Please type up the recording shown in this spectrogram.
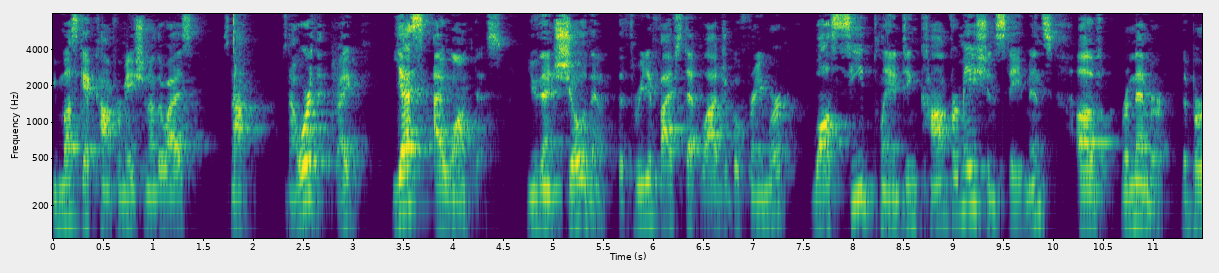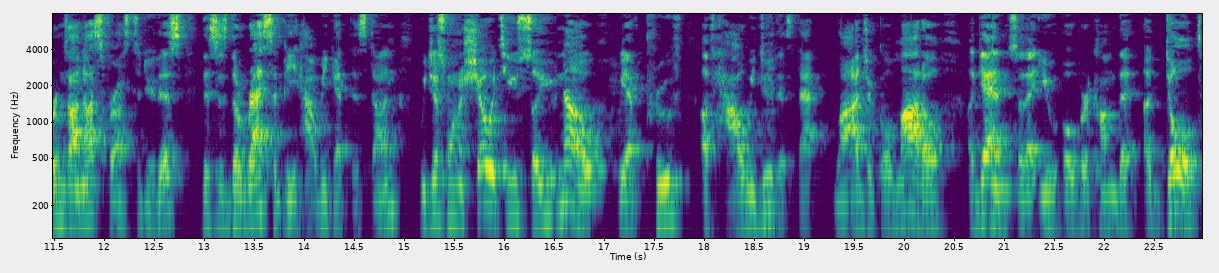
You must get confirmation. Otherwise, it's not, it's not worth it, right? Yes, I want this. You then show them the three to five step logical framework while seed planting confirmation statements of remember, the burden's on us for us to do this. This is the recipe how we get this done. We just want to show it to you so you know we have proof of how we do this, that logical model, again, so that you overcome the adult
